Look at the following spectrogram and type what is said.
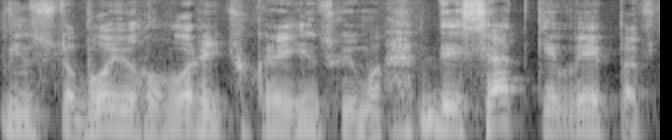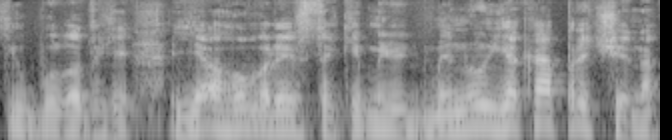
він з тобою говорить українською мовою. Десятки випадків було таке. Я говорив з такими людьми. Ну яка причина?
